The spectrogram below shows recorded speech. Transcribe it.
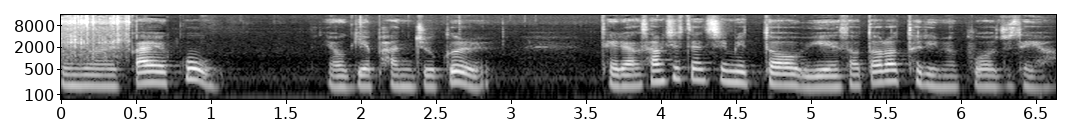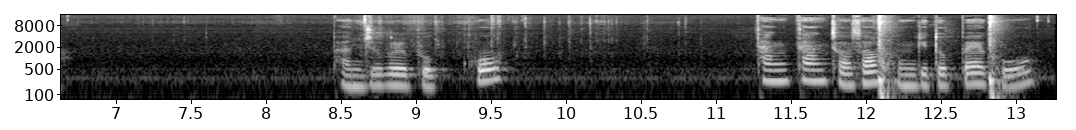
종이 오일 깔고 여기에 반죽을 대략 30cm 위에서 떨어뜨리며 부어주세요. 반죽을 붓고 탕탕 쳐서 공기도 빼고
